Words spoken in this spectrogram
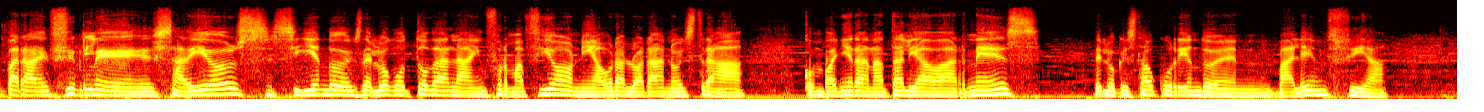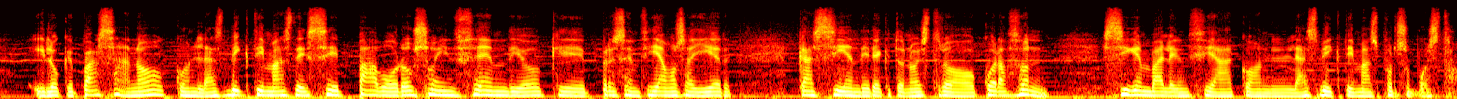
Para decirles adiós, siguiendo desde luego toda la información y ahora lo hará nuestra compañera Natalia Barnés de lo que está ocurriendo en Valencia y lo que pasa ¿no? con las víctimas de ese pavoroso incendio que presenciamos ayer casi en directo. Nuestro corazón sigue en Valencia con las víctimas, por supuesto.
